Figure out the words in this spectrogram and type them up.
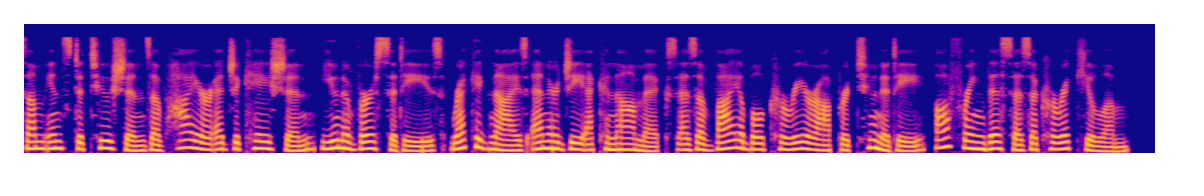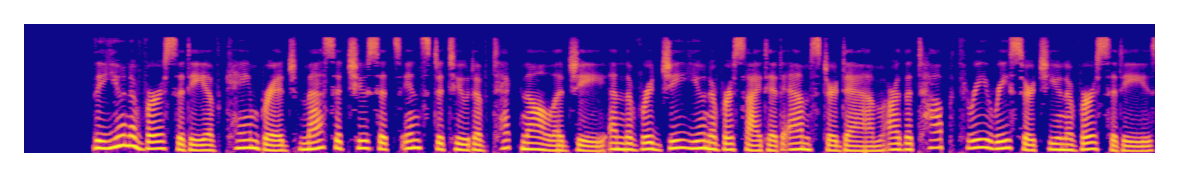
Some institutions of higher education universities recognize energy economics as a viable career opportunity, offering this as a curriculum. The University of Cambridge Massachusetts Institute of Technology and the Vrije Universiteit Amsterdam are the top three research universities,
